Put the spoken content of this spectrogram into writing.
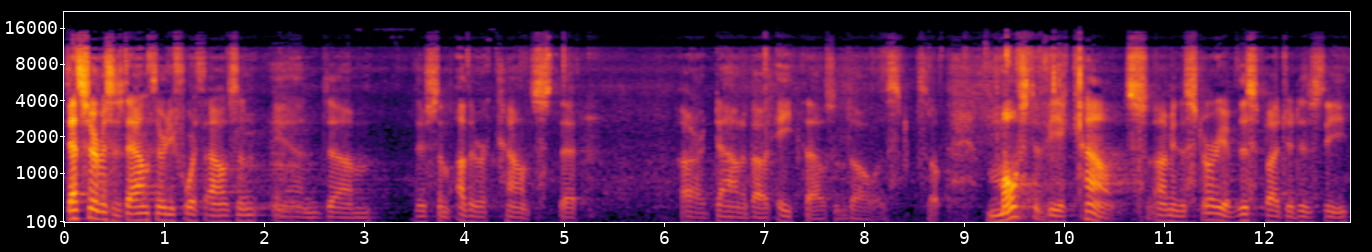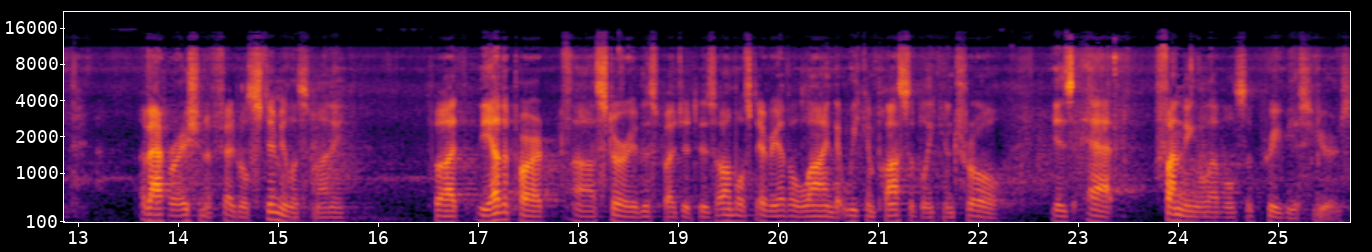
Debt service is down 34,000, and um, there's some other accounts that are down about $8,000. So most of the accounts, I mean, the story of this budget is the evaporation of federal stimulus money, but the other part, uh, story of this budget is almost every other line that we can possibly control is at funding levels of previous years.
